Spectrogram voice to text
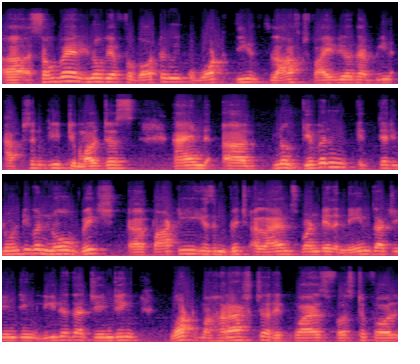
uh, somewhere you know we have forgotten what these last five years have been absolutely tumultuous, and uh, you know given that you don't even know which uh, party is in which alliance. One day the names are changing, leaders are changing. What Maharashtra requires, first of all,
